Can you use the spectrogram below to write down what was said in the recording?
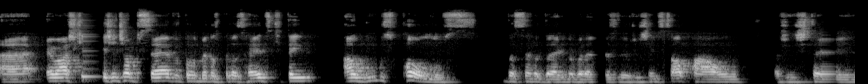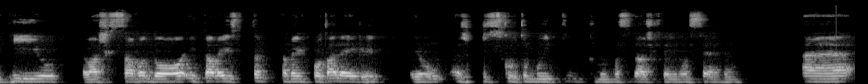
Ah, eu acho que a gente observa, pelo menos pelas redes, que tem alguns polos da cena drag no Brasil. A gente tem São Paulo, a gente tem Rio, eu acho que Salvador e talvez tam- também Porto Alegre. Eu, a gente escuta muito como uma cidade que tem uma cena. Ah,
